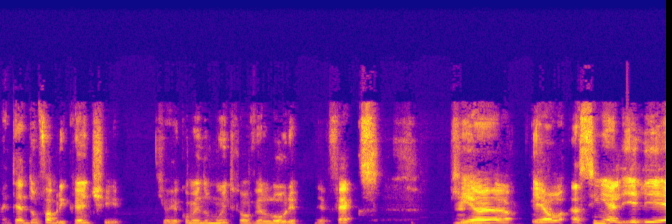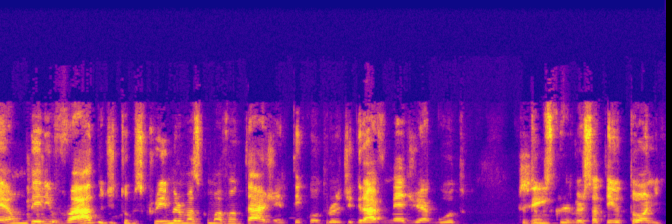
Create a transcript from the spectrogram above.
até de um fabricante que eu recomendo muito, que é o Velour FX, que uhum. é, é assim, ele é um derivado de Tube Screamer, mas com uma vantagem, ele tem controle de grave, médio e agudo. O Tube Screamer só tem o tone.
